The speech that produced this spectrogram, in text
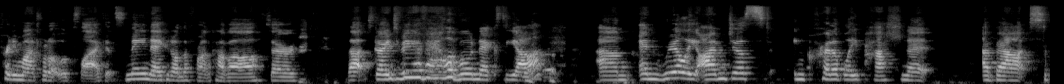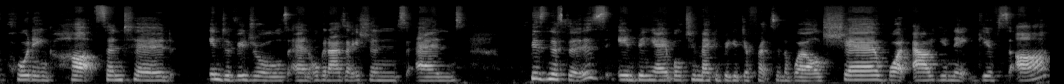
pretty much what it looks like. It's me naked on the front cover. So that's going to be available next year. Um, and really, I'm just incredibly passionate about supporting heart centered individuals and organizations and businesses in being able to make a bigger difference in the world, share what our unique gifts are,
